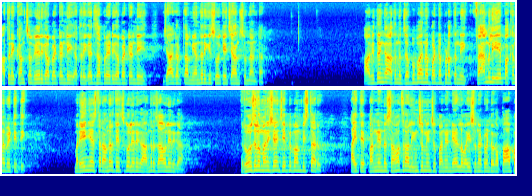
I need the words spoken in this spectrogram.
అతని కంచం వేరుగా పెట్టండి అతని గది సపరేట్గా పెట్టండి జాగ్రత్త మీ అందరికీ సోకే ఛాన్స్ ఉందంట. ఆ విధంగా అతను జబ్బు బారిన పడ్డప్పుడు అతన్ని ఫ్యామిలీ ఏ పక్కన పెట్టిద్ది. మరి ఏం చేస్తారు? అందరు తెచ్చుకోలేరుగా అందరూ చావలేరుగా? రోజుల మనిషి అని చెప్పి పంపిస్తారు. అయితే పన్నెండు సంవత్సరాలు ఇంచుమించు పన్నెండేళ్ళ వయసు ఉన్నటువంటి ఒక పాప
